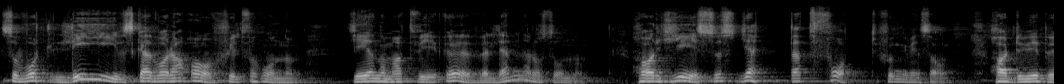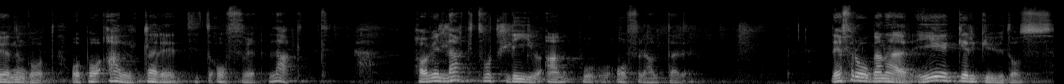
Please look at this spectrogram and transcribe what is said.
Så vårt liv ska vara avskilt för honom genom att vi överlämnar oss honom. Har Jesus hjärta hjärtat fått, sjunger vi en sång, har du i bönen gått och på altaret ditt offer lagt. Har vi lagt vårt liv på offeraltaret? Det frågan är, äger Gud oss?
